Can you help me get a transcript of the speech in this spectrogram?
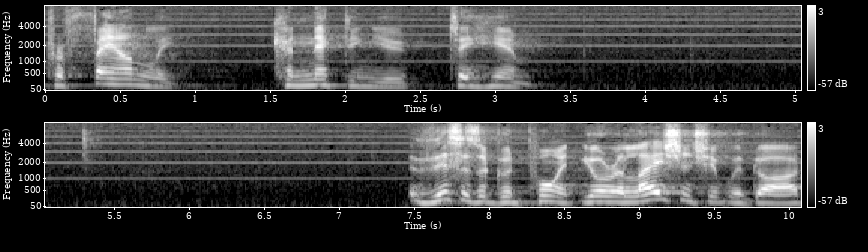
profoundly connecting you to Him. This is a good point. Your relationship with God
